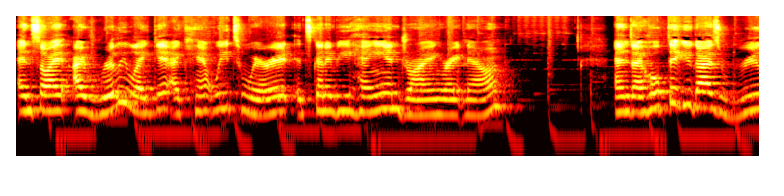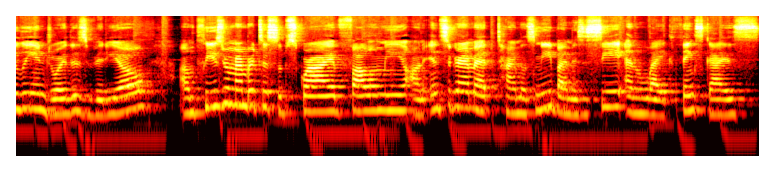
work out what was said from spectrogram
And so I, I really like it. I can't wait to wear it. It's gonna be hanging and drying right now. And I hope that you guys really enjoy this video. Um, please remember to subscribe, follow me on Instagram at Timeless Me by Mrs. C, and like. Thanks, guys.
